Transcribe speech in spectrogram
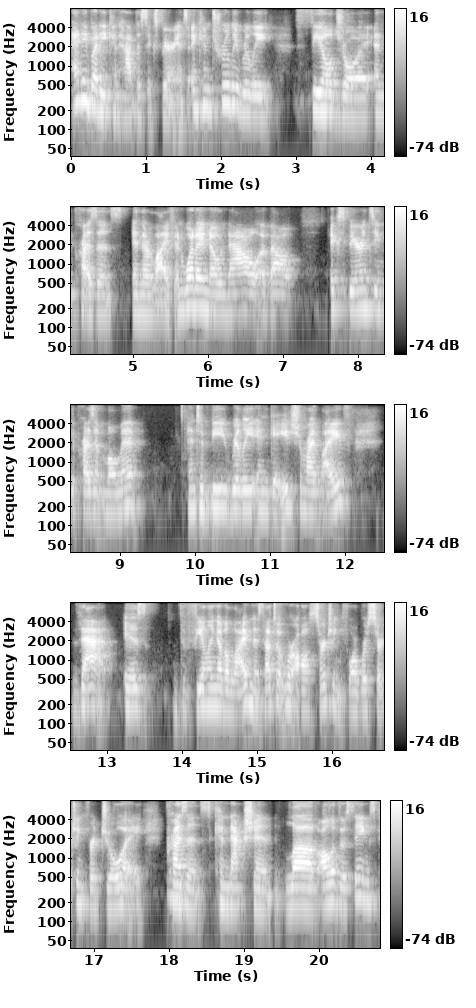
anybody can have this experience and can truly really feel joy and presence in their life. And what i know now about experiencing the present moment and to be really engaged in my life that is the feeling of aliveness. That's what we're all searching for. We're searching for joy, mm-hmm. presence, connection, love, all of those things.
